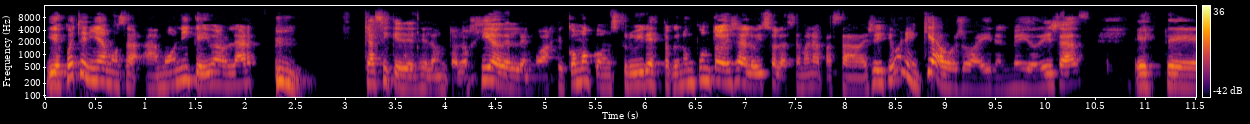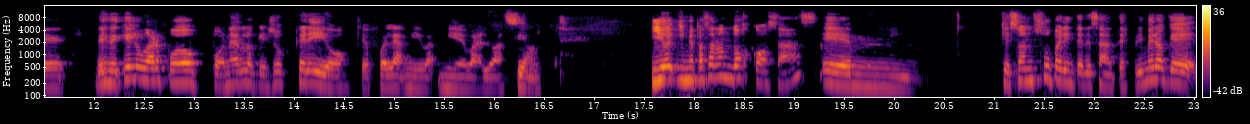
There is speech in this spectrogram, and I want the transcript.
Y después teníamos a, a Moni que iba a hablar casi que desde la ontología del lenguaje, cómo construir esto, que en un punto ella lo hizo la semana pasada. Yo dije, bueno, ¿y qué hago yo ahí en el medio de ellas? Este, ¿Desde qué lugar puedo poner lo que yo creo que fue la, mi, mi evaluación? Y, me pasaron dos cosas em, que son súper interesantes. Primero que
